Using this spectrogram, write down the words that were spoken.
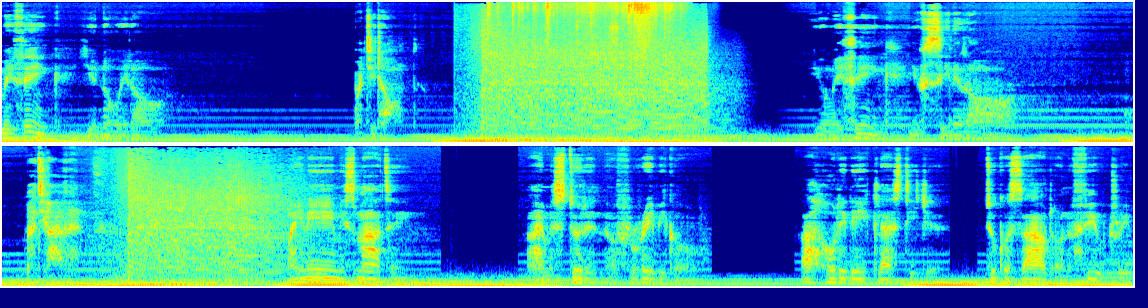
may think you know it all, but you don't. You may think you've seen it all, but you haven't. My name is Martin. I'm a student of Rabico. Our holiday class teacher took us out on a field trip,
